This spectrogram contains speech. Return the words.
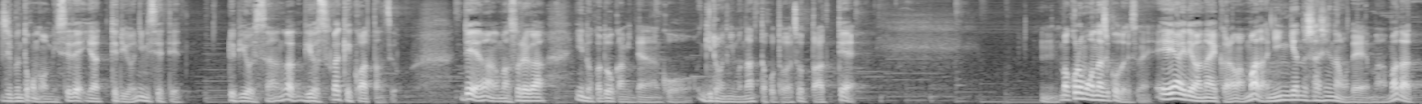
自分とこのお店でやってるように見せてる美容師さんが美容室が結構あったんですよ。で、まあ、まあそれがいいのかどうかみたいなこう議論にもなったことがちょっとあって、うんまあ、これも同じことですね。AI ではないから、まあ、まだ人間の写真なので、まあ、まだ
